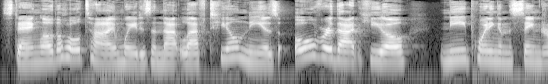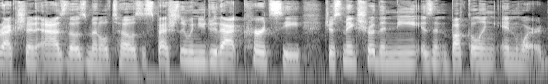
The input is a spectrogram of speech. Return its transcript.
Staying low the whole time. Weight is in that left heel. Knee is over that heel knee pointing in the same direction as those middle toes, especially when you do that curtsy. Just make sure the knee isn't buckling inward.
